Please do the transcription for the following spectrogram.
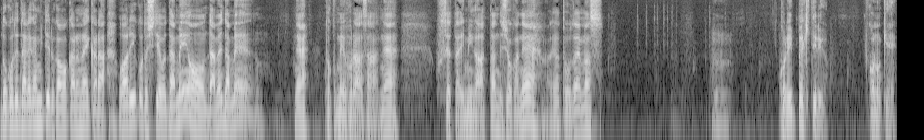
どこで誰が見てるかわからないから悪いことしてはダメよ。ダメダメ。ね。匿名フラーさんね。伏せた意味があったんでしょうかね。ありがとうございます。うん。これいっぱい来てるよ。この件。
